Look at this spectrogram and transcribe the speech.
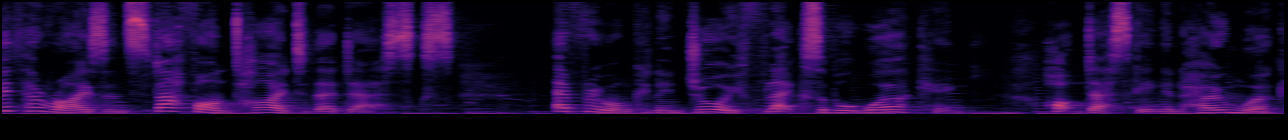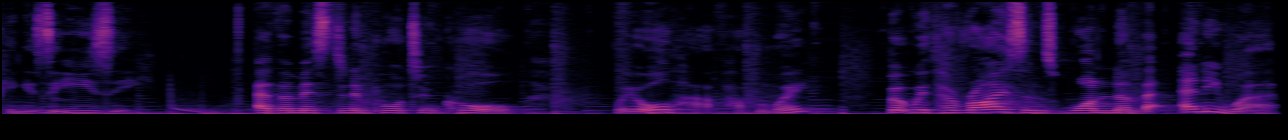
With Horizon, staff aren't tied to their desks. Everyone can enjoy flexible working. Hot desking and home working is easy. Ever missed an important call? We all have, haven't we? But with Horizon's One Number Anywhere,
